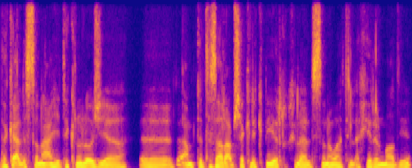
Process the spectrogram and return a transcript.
الذكاء الاصطناعي هي تكنولوجيا آه، عم تتسارع بشكل كبير خلال السنوات الأخيرة الماضية.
